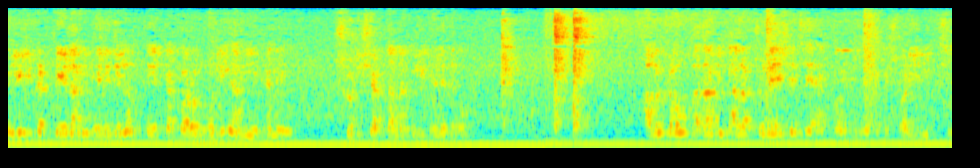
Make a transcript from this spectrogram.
মিলিলিটার তেল আমি ঢেলে দিলাম। তেলটা গরম হলেই আমি এখানে সরিষার দানাগুলি ঢেলে দেবো। আলুটাও বাদামি কালার চলে এসেছে, এখন ওটাকে সরিয়ে নিচ্ছি।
